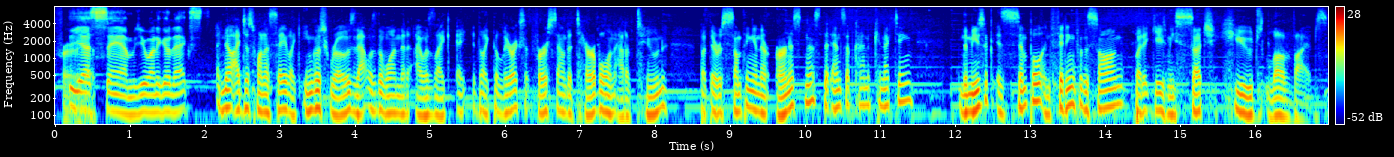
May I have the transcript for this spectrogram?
for Yes, this. Sam, you want to go next? Uh, No, I just want to say, like English Rose, that was the one that I was like, eh, like the lyrics at first sounded terrible and out of tune, but there was something in their earnestness that ends up kind of connecting. The music is simple and fitting for the song, but it gave me such huge love vibes.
